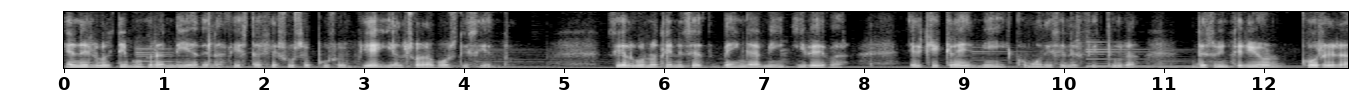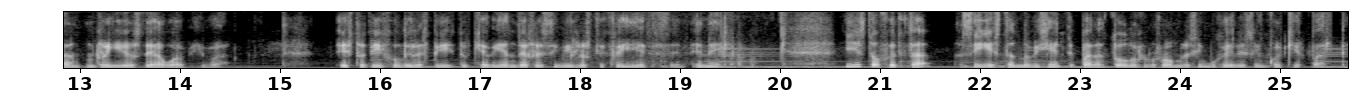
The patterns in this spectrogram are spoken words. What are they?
En el último gran día de la fiesta Jesús se puso en pie y alzó la voz diciendo, si alguno tiene sed, venga a mí y beba. El que cree en mí, como dice la Escritura, de su interior correrán ríos de agua viva. Esto dijo del Espíritu que habían de recibir los que creyesen en Él. Y esta oferta sigue estando vigente para todos los hombres y mujeres en cualquier parte.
